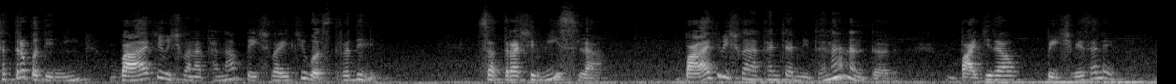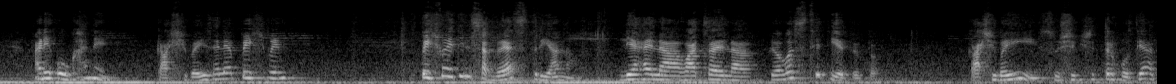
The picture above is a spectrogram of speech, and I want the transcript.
छत्रपतींनी बाळाजी विश्वनाथांना पेशवाईची वस्त्र दिली. सतराशे वीसला बाळाजी विश्वनाथांच्या निधनानंतर बाजीराव पेशवे झाले आणि ओघाने काशीबाई झाल्या पेशवेने. पेशवाईतील सगळ्या स्त्रियांना लिहायला वाचायला व्यवस्थित येत होतं. काशीबाई सुशिक्षित तर होत्याच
